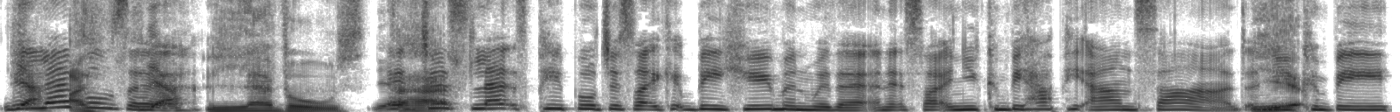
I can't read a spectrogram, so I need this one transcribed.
It levels it. yeah. Levels. It just lets people just like be human with it, and it's like, and you can be happy and sad, and you can be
